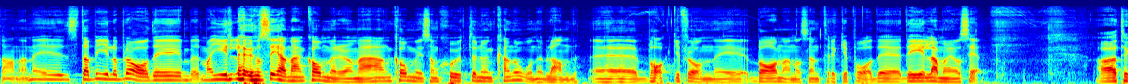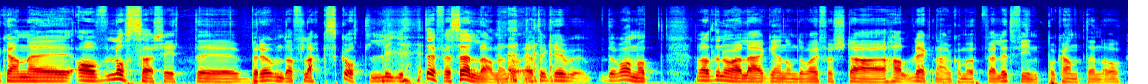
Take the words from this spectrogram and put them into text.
Fan, han är stabil och bra. Det är, man gillar ju att se när han kommer i de här. Han kommer ju som skjuten ur en kanon ibland. Eh, bakifrån i banan och sen trycker på. Det, det gillar man ju att se. Ja, jag tycker han eh, avlossar sitt eh, berömda flackskott lite för sällan ändå. Jag tycker det var något, han hade några lägen om det var i första halvlek när han kom upp väldigt fint på kanten och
